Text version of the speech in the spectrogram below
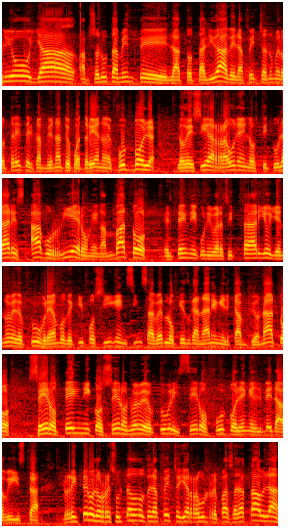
Amplió ya absolutamente la totalidad de la fecha número 3 del Campeonato Ecuatoriano de Fútbol. Lo decía Raúl en los titulares, aburrieron en Ambato el técnico universitario y el 9 de octubre. Ambos equipos siguen sin saber lo que es ganar en el campeonato. Cero técnico, cero 9 de octubre y cero fútbol en el Vista. Reitero los resultados de la fecha, ya Raúl repasa la tabla.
